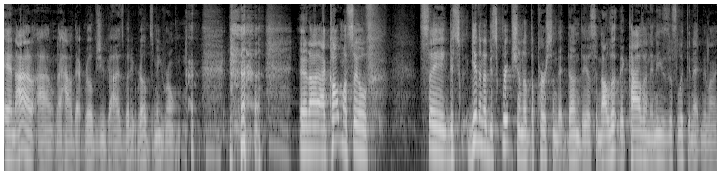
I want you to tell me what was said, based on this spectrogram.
and I, I don't know how that rubs you guys, but it rubs me wrong. and I, I, caught myself saying, giving a description of the person that done this. And I looked at Colin and he's just looking at me like,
